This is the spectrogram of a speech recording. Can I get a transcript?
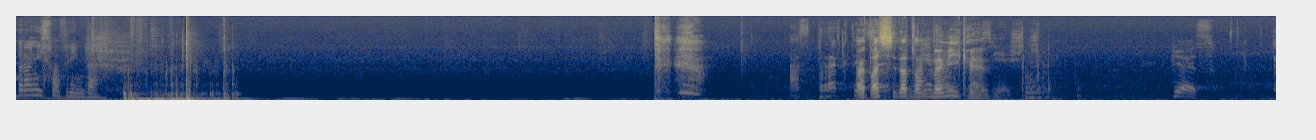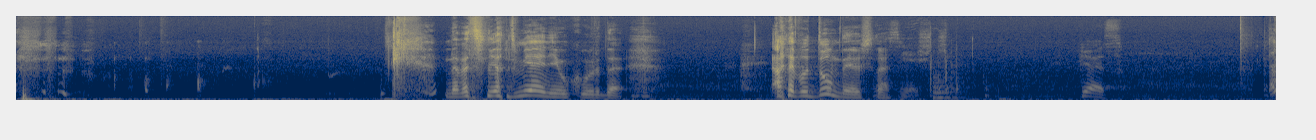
Bronisław Linda. A w praktyce Ale patrzcie na tą nie memikę. Pies. Nawet nie odmienił, kurde. Ale był dumny jeszcze. Zjeść. Pies.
